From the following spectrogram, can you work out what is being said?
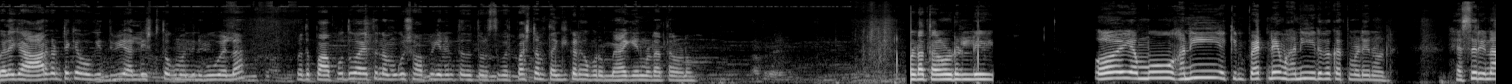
ಬೆಳಗ್ಗೆ ಆರು ಗಂಟೆಗೆ ಹೋಗಿದ್ವಿ, ಅಲ್ಲಿ ಇಷ್ಟು ತೊಗೊಂಬಂದಿನಿ ಹೂವೆಲ್ಲ. ಮತ್ತು ಪಾಪುದು ಆಯಿತು, ನಮಗೂ ಶಾಪಿಂಗ್ ಏನೇನು ತಂದು ತೋರಿಸ್ತೀವಿ ಫಸ್ಟ್ ನಮ್ಮ ತಂಗಿ ಕಡೆ ಹೋಗ್ಬರು ಮ್ಯಾಗ ಏನು ಮಾಡತ್ತ ಮೇಡಮ್ ಮಾಡತ್ತ ನೋಡ್ರಿ ಓಯ್ ಅಮ್ಮು, ಹನಿ ಆಕಿನ ಪೆಟ್ ನೇಮ್ ಹನಿ ಇಡ್ಬೇಕಂತ ಮಾಡಿ ನೋಡ್ರಿ. ಹೆಸರಿನ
